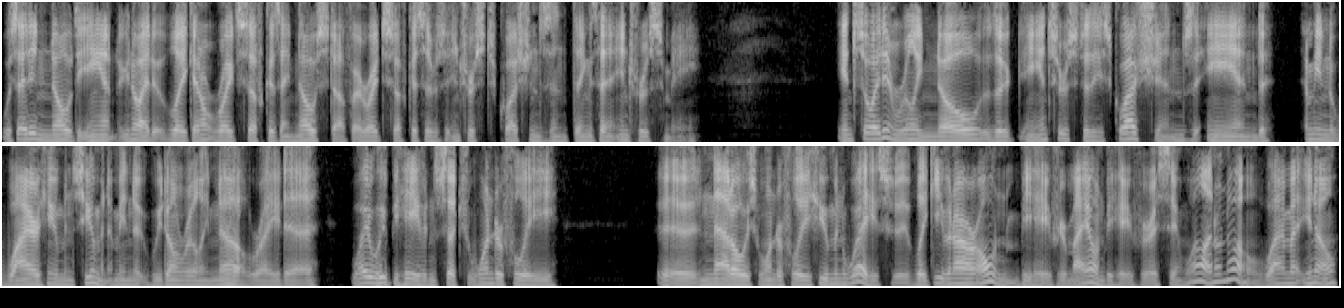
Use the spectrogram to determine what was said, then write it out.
was I didn't know the answer. You know, I like I don't write stuff because I know stuff. I write stuff because there's interest questions and things that interest me. And so I didn't really know the answers to these questions. And I mean, why are humans human? I mean, we don't really know, right? Uh, why do we behave in such wonderfully, uh, not always wonderfully human ways? Like even our own behavior, my own behavior, I say, well, I don't know. Why am I, you know?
